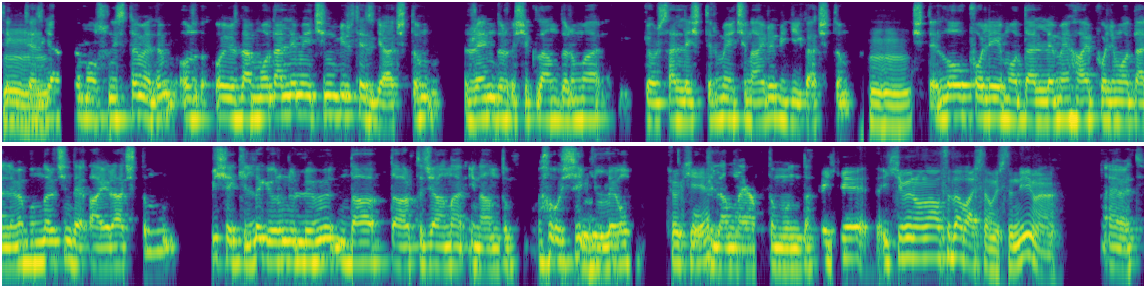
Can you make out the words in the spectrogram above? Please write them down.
Tek hmm. tezgahım olsun istemedim. O, o yüzden modelleme için bir tezgah açtım. Render, ışıklandırma, görselleştirme için ayrı bir gig açtım. Hı İşte low poly modelleme, high poly modelleme bunlar için de ayrı açtım. Bir şekilde görünürlüğümü daha da artacağına inandım. o şekilde o çok iyi. O planla yaptım bunu da. Peki 2016'da başlamıştın değil mi? Evet.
